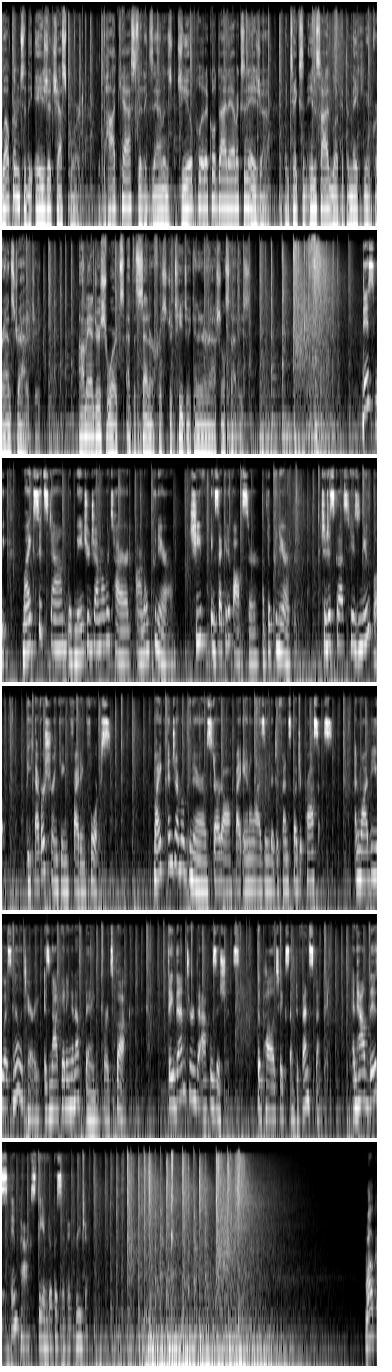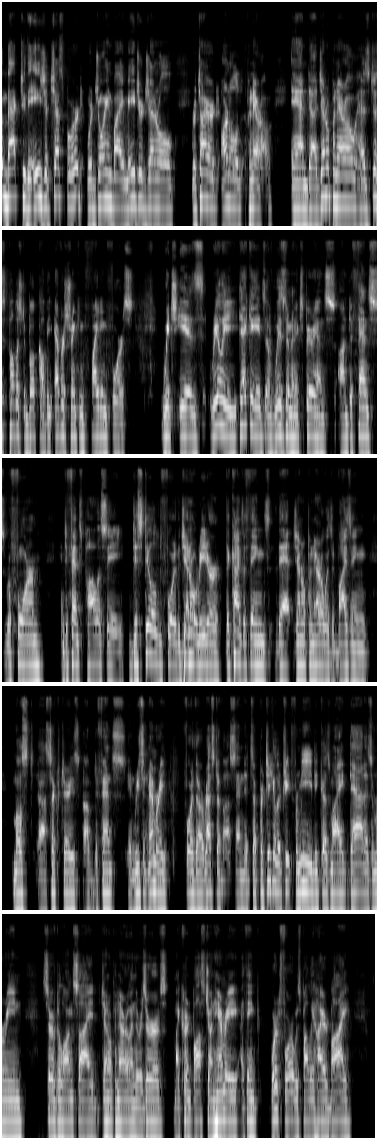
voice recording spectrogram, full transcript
Welcome to the Asia Chessboard, the podcast that examines geopolitical dynamics in Asia and takes an inside look at the making of grand strategy. I'm Andrew Schwartz at the Center for Strategic and International Studies. This week, Mike sits down with Major General retired Arnold Punaro, Chief Executive Officer of the Punaro Group, to discuss his new book, The Ever Shrinking Fighting Force. Mike and General Punaro start off by analyzing the defense budget process and why the U.S. military is not getting enough bang for its buck. They then turn to acquisitions, the politics of defense spending, and how this impacts the Indo Pacific region. Welcome back to the Asia Chessboard. We're joined by Major General retired Arnold Punaro. And uh, General Punaro has just published a book called The Ever Shrinking Fighting Force which is really decades of wisdom and experience on defense reform and defense policy distilled for the general reader, the kinds of things that General Punaro was advising most uh, secretaries of defense in recent memory for the rest of us. And it's a particular treat for me because my dad, as a Marine, served alongside General Punaro in the reserves. My current boss, John Hamre, I think worked for, was probably hired by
